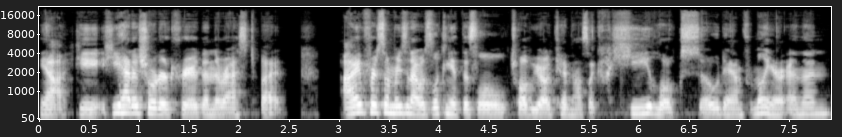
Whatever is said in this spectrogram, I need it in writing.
yeah, he he had a shorter career than the rest, but I for some reason I was looking at this little twelve year old kid and I was like, he looks so damn familiar, and then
